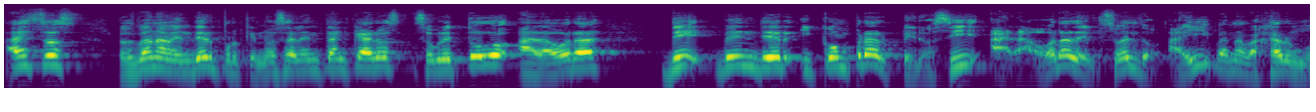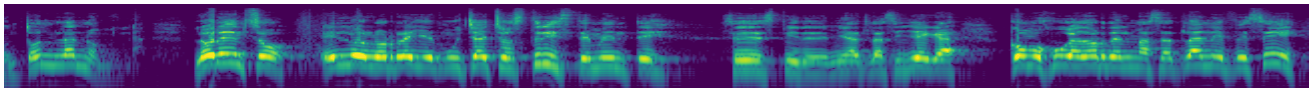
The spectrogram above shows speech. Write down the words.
A estos los van a vender porque no salen tan caros, sobre todo a la hora de vender y comprar, pero sí a la hora del sueldo. Ahí van a bajar un montón la nómina. Lorenzo, el Lolo Reyes, muchachos, tristemente se despide de mi Atlas y llega como jugador del Mazatlán FC.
